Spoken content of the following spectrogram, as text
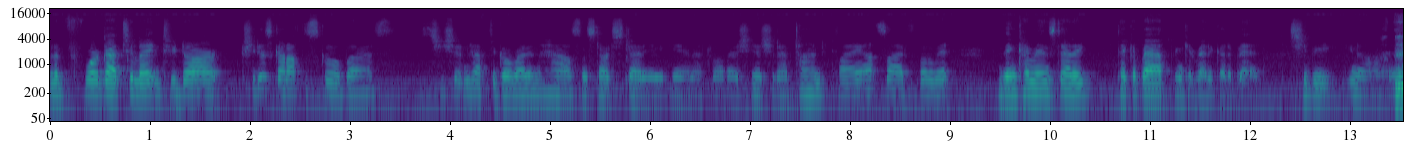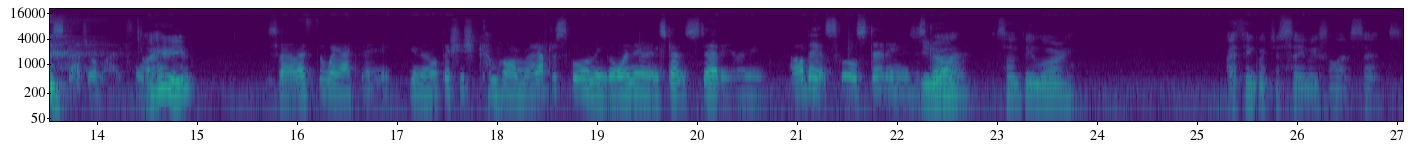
But before it got too late and too dark, she just got off the school bus. She shouldn't have to go right in the house and start studying again after all that. She should have time to play outside for a little bit, and then come in, study, take a bath, and get ready to go to bed. It should be, you know, in a schedule life. for I hear you. So that's the way I think. You know, I don't think she should come home right after school and then go in there and start studying. I mean, all day at school studying is just You know, gone. Something, Lori. I think what you're saying makes a lot of sense.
